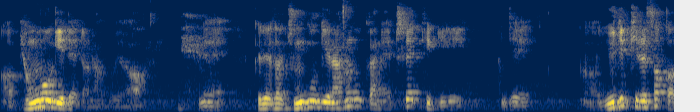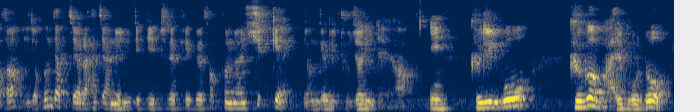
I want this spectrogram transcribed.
어, 병목이 되더라고요. 네. 그래서 중국이랑 한국 간의 트래픽이 이제 어, UDP를 섞어서 이제 혼잡제어를 하지 않은 UDP 트래픽을 섞으면 쉽게 연결이 두절이 돼요. 예. 그리고 그거 말고도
